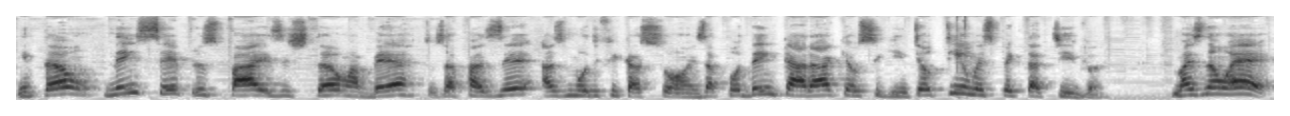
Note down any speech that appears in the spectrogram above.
Então, nem sempre os pais estão abertos a fazer as modificações, a poder encarar que é o seguinte: eu tinha uma expectativa, mas não é,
